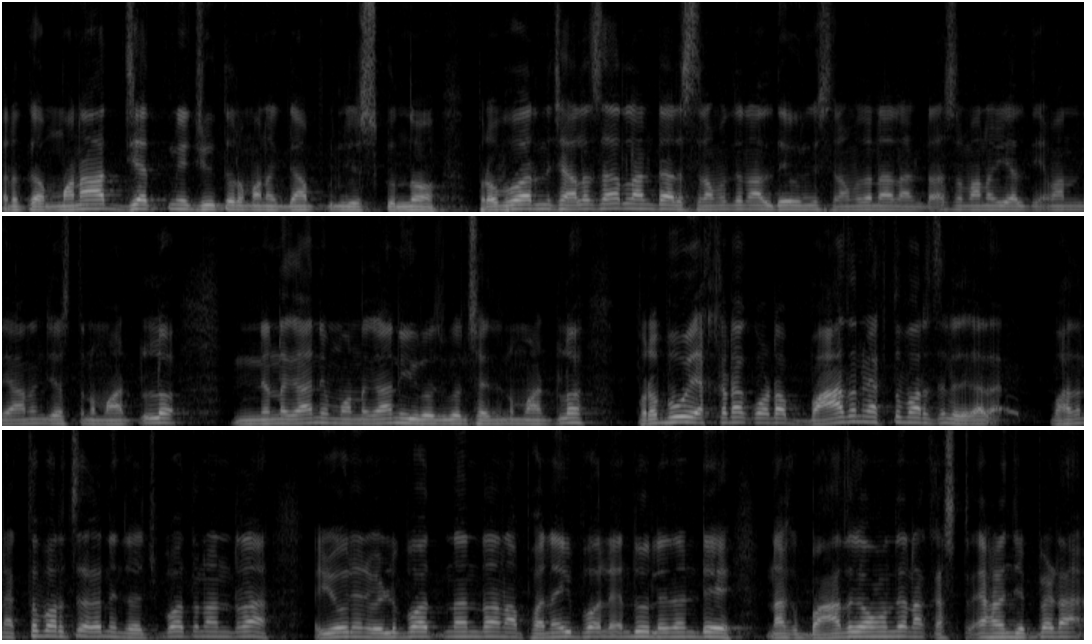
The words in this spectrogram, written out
కనుక మన ఆధ్యాత్మిక జీవితంలో మనం జ్ఞాపకం చేసుకుందాం. ప్రభు వారిని చాలాసార్లు అంటారు శ్రమదనాలు దేవునికి శ్రమదనాలు అంటారు. అసలు మనం మనం ధ్యానం చేస్తున్న మాటల్లో నిన్న కానీ మొన్న కానీ ఈ రోజు కానీ చదివిన మాటలో ప్రభువు ఎక్కడా కూడా బాధను వ్యక్తపరచలేదు కదా. బాధను వ్యక్తపరచగా నేను చచ్చిపోతున్నానరా అయ్యో నేను వెళ్ళిపోతున్నానరా నా పని అయిపోలేదు. లేదంటే నాకు బాధగా ఉంది నాకు కష్టం అని చెప్పాడా?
